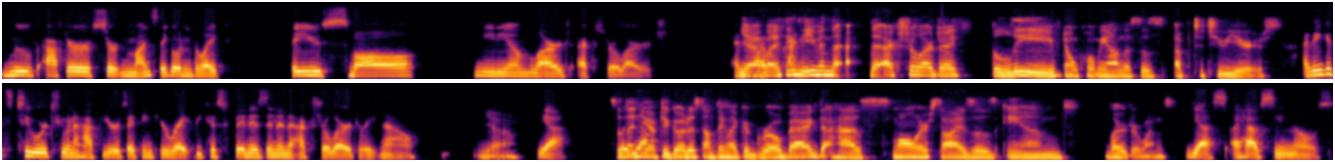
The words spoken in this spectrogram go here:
move after certain months. They go into like they use small, medium, large, extra large. And yeah, but I think of, even the the extra large, I believe, don't quote me on this, is up to two years. I think it's two or two and a half years. I think you're right because Finn is in an extra large right now. Yeah. Yeah. So but then yeah. you have to go to something like a grow bag that has smaller sizes and larger ones. Yes, I have seen those.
